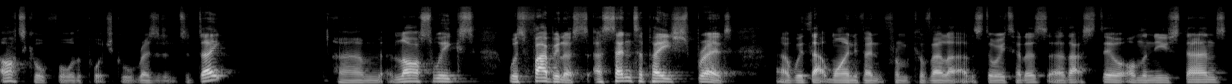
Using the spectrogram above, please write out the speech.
article for the Portugal resident today. Um, last week's was fabulous, a centre page spread. Uh, with that wine event from Covella at the Storytellers. Uh, that's still on the newsstands.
